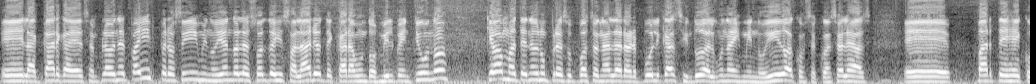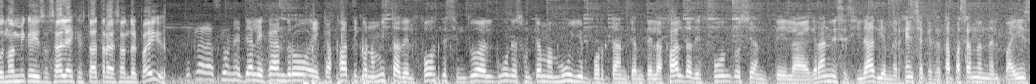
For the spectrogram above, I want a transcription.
eh, la carga de desempleo en el país, pero sí disminuyéndole sueldos y salarios de cara a un 2021 que vamos a tener un presupuesto en de la República sin duda alguna disminuido a consecuencia de las eh, partes económicas y sociales que está atravesando el país. Declaraciones de Alejandro eh, Cafati, economista del FOSDE, sin duda alguna es un tema muy importante. Ante la falta de fondos y ante la gran necesidad y emergencia que se está pasando en el país,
